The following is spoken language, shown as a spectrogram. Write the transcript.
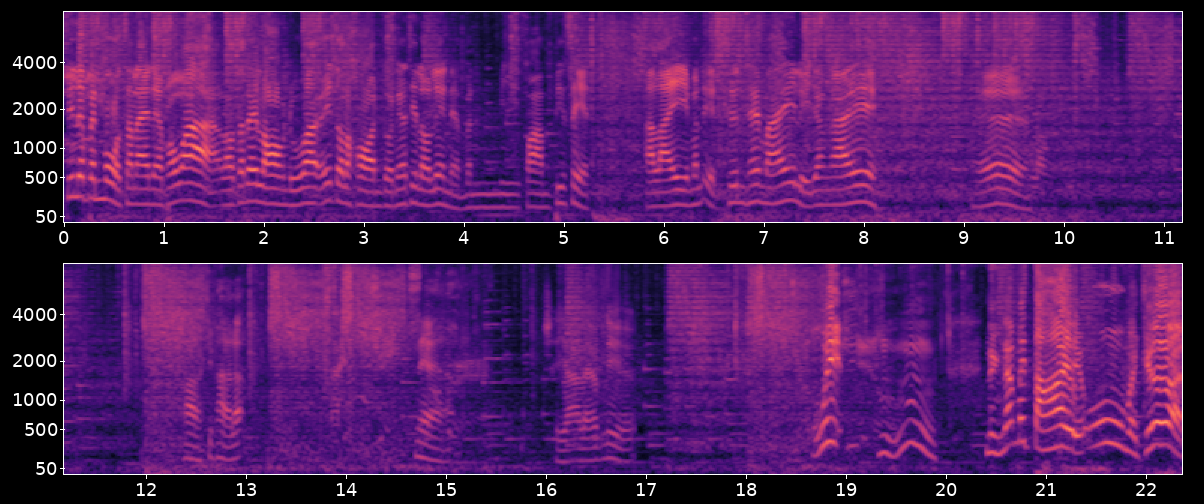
ที่เลือกเป็นโหมดสไนด์เนี่ยเพราะว่าเราจะได้ลองดูว่าเอ้ยตัวละครตัวเนี้ยที่เราเล่นเนี่ยมันมีความพิเศษอะไรมันอึดขึ้นใช่ไหมหรือยังไง เอออ้าวชิบหายแล้ว เนี่ยฉายาอะไรครับนี่อุ้ยหืมหนึ่งนัดไม่ตาย โอ้ my god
